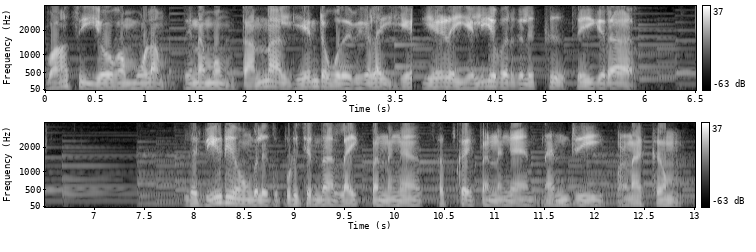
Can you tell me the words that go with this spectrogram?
வாசி யோகம் மூலம் தினமும் தன்னால் இயன்ற உதவிகளை ஏ- ஏழை எளியவர்களுக்கு செய்கிறார். இந்த வீடியோ உங்களுக்கு பிடிச்சிருந்தா லைக் பண்ணுங்க சப்ஸ்கிரைப் பண்ணுங்க. நன்றி வணக்கம்.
